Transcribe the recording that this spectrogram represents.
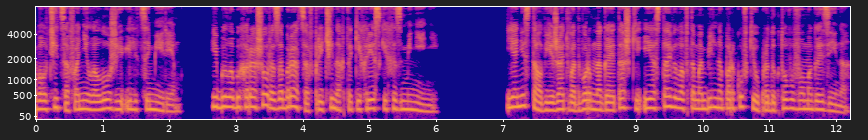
Волчица фанила ложью и лицемерием. И было бы хорошо разобраться в причинах таких резких изменений. Я не стал въезжать во двор многоэтажки и оставил автомобиль на парковке у продуктового магазина.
